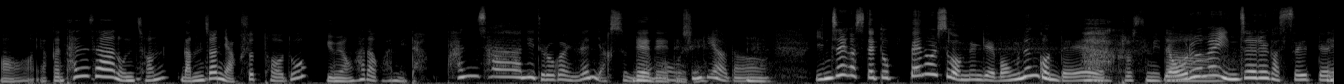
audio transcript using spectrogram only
어, 약간 탄산 온천 남전 약수터도 유명하다고 합니다. 탄산이 들어가 있는 약수네요. 네네네네. 어, 신기하다. 음. 인제 갔을 때 또 빼놓을 수가 없는 게 먹는 건데 아, 그렇습니다. 여름에 인제를 갔을 때는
